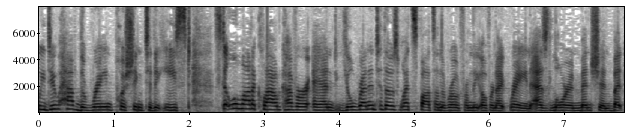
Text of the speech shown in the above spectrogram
We do have the rain pushing to the east. Still a lot of cloud cover, and you'll run into those wet spots on the road from the overnight rain, as Lauren mentioned. But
